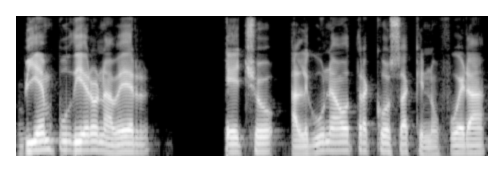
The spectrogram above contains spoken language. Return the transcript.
bien pudieron haber hecho alguna otra cosa que no fuera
